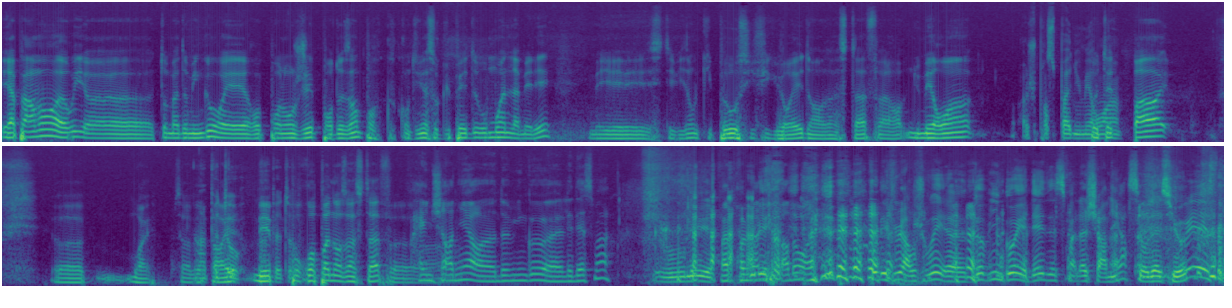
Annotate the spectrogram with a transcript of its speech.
Et apparemment, oui, Thomas Domingo aurait prolongé pour deux ans pour continuer à s'occuper au moins de la mêlée mais c'est évident qu'il peut aussi figurer dans un staff. Alors, numéro 1, ah, je pense pas numéro 1. Peut-être pas. Euh, ouais, ça va un mais pourquoi pas dans un staff euh, Une charnière euh, Domingo Ledesma Vous voulez, pardon, vous voulez faire jouer Domingo et Ledesma la charnière C'est audacieux. Oui, c'est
